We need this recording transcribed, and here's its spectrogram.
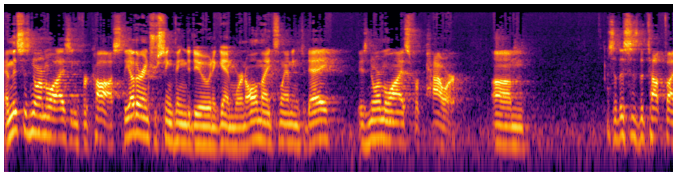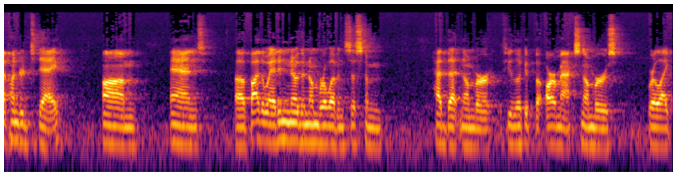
and this is normalizing for cost. The other interesting thing to do, and again, we're in all Knight's Landing today, is normalize for power. Um, so this is the top 500 today. And uh, by the way, I didn't know the number 11 system had that number. If you look at the RMAX numbers, we're like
